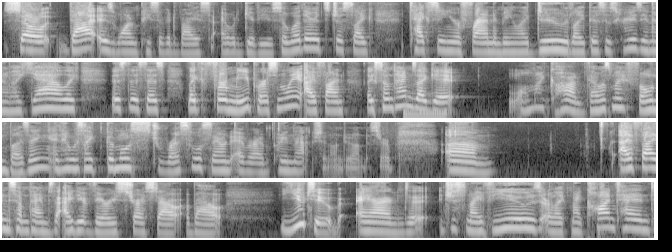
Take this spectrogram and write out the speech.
so that is one piece of advice I would give you. So whether it's just like texting your friend and being like, dude, like this is crazy. And they're like, yeah, like this, this, this. Like for me personally, I find like sometimes I get, oh my God, that was my phone buzzing. And it was like the most stressful sound ever. I'm putting that shit on Do Not Disturb. Um, I find sometimes that I get very stressed out about YouTube and just my views or like my content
